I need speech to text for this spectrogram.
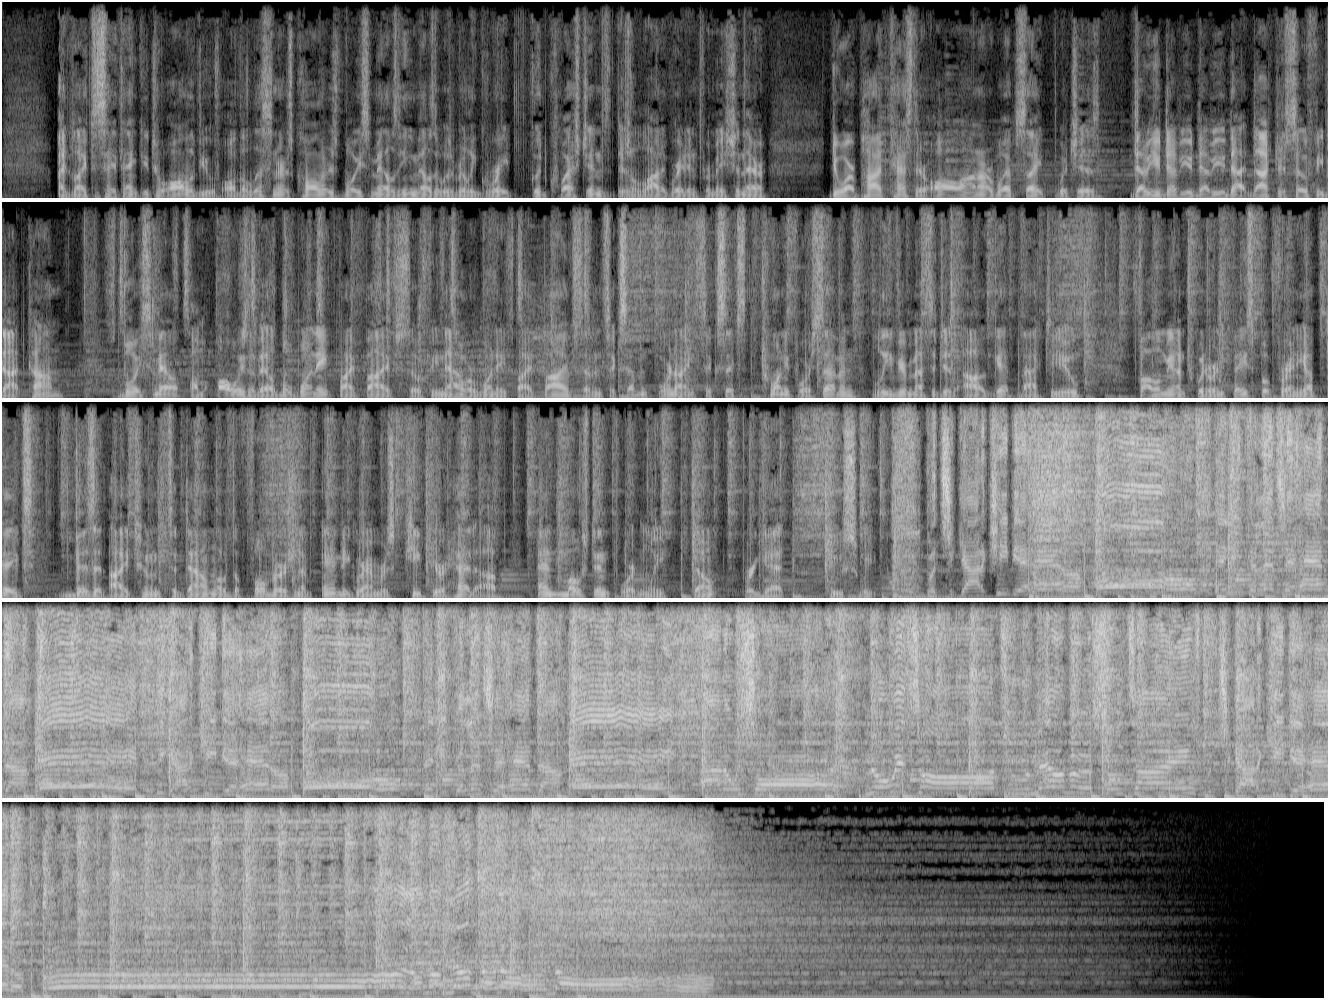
I'd like to say thank you to all of you, all the listeners, callers, voicemails, emails. It was really great, good questions. There's a lot of great information there. Do our podcast. They're all on our website, which is www.drsophie.com. Voicemail, I'm always available, 1 855 Sophie Now or 1 855 767 4966 24 7. Leave your messages, I'll get back to you. Follow me on Twitter and Facebook for any updates. Visit iTunes to download the full version of Andy Grammer's Keep Your Head Up, and most importantly, don't forget to sweep. But you gotta keep your head up, oh, and you can let your head down, hey. You gotta keep your head up, oh, and you can let your head down, hey. I know it's hard.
